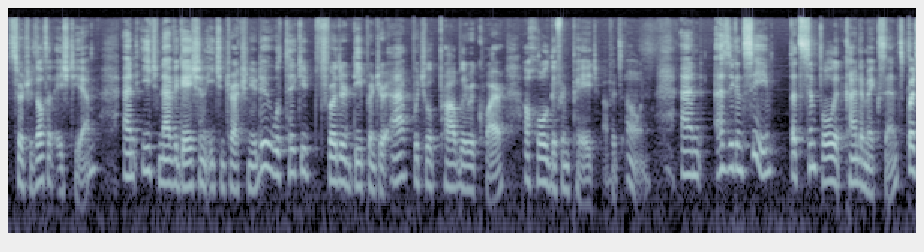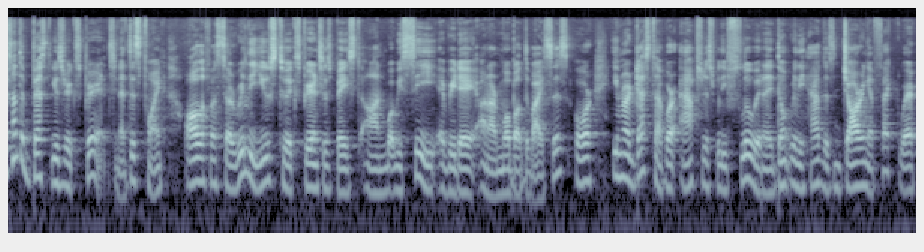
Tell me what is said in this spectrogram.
search results.htm, and each navigation, each interaction you do will take you further deeper into your app, which will probably require a whole different page of its own. And as you can see, that's simple, it kind of makes sense, but it's not the best user experience. And at this point, all of us are really used to experiences based on what we see every day on our mobile devices or even our desktop where apps are just really fluid and they don't really have this jarring effect where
